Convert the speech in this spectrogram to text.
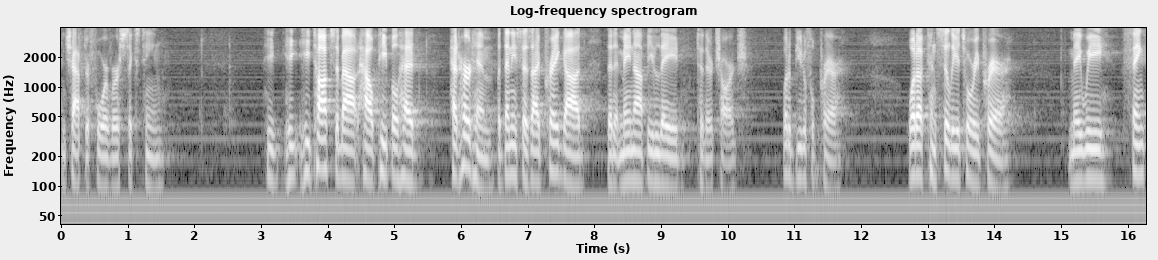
in chapter 4, verse 16. He, he, he talks about how people had, had hurt him, but then he says, I pray God that it may not be laid to their charge. What a beautiful prayer. What a conciliatory prayer. May we think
